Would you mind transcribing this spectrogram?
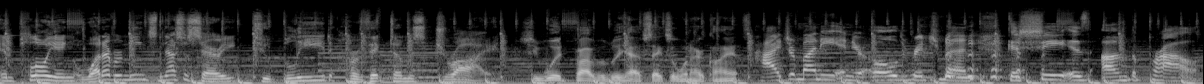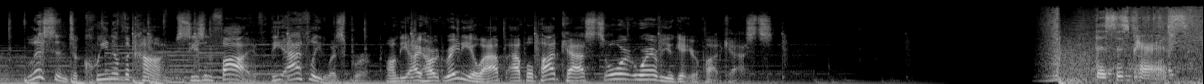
Employing whatever means necessary to bleed her victims dry. She would probably have sex with one of her clients. Hide your money in your old rich man because she is on the prowl. Listen to Queen of the Con, Season 5, The Athlete Whisperer, on the iHeartRadio app, Apple Podcasts, or wherever you get your podcasts. This is Paris.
